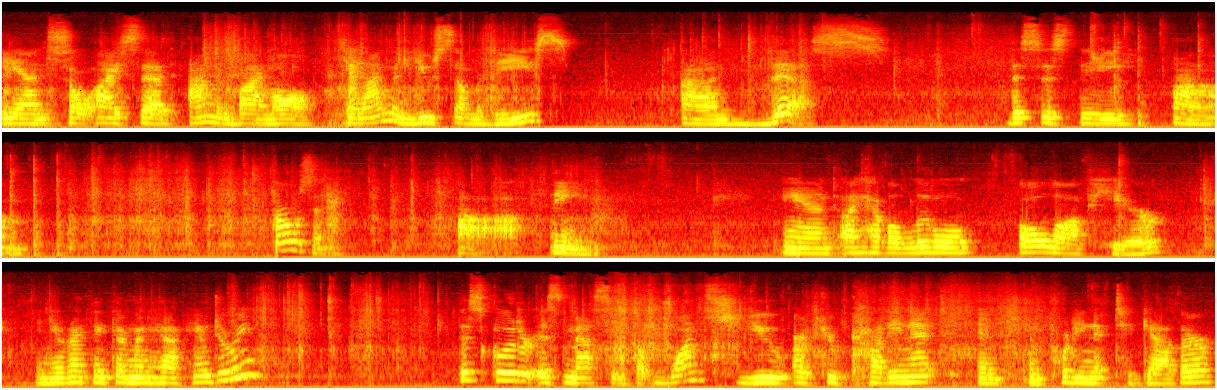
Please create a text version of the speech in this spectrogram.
And so I said, I'm going to buy them all. And I'm going to use some of these on this. This is the um, Frozen uh, theme. And I have a little Olaf here. And you know what I think I'm going to have him doing? This glitter is messy, but once you are through cutting it and, and putting it together,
